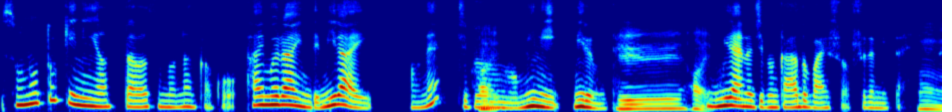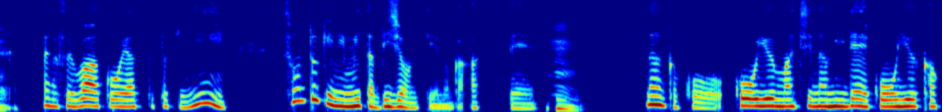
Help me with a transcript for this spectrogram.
その時にやった、そのなんかこう、タイムラインで未来をね、自分を見に、見るみたいな。はい。未来の自分からアドバイスをするみたいうん。な。なんかそういうワークをやった時に、その時に見たビジョンっていうのがあって、うん。なんかこう、こういう街並みで、こういう格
